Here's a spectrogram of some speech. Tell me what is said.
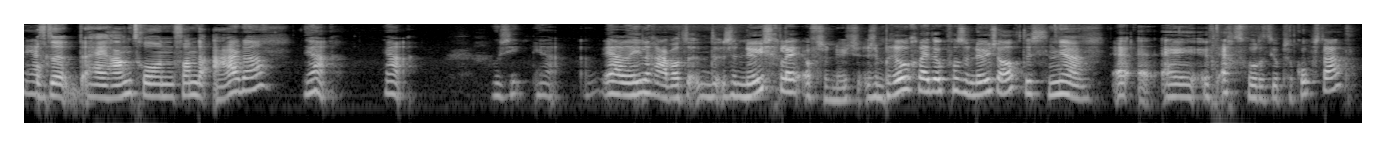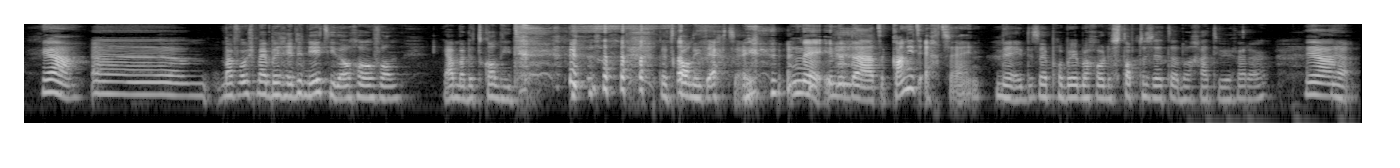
Ja. Of de, de- hij hangt gewoon van de aarde. Ja. Ja. Hoe zie Ja. Ja, heel raar. Want zijn neus glijdt... Of zijn neus... Zijn bril glijdt ook van zijn neus af. Dus Ja, eh, hij heeft echt het gevoel dat hij op zijn kop staat. ja. Ehm, maar volgens mij beredeneert hij dan gewoon van... Ja, maar dat kan niet. dat kan niet echt zijn. Nee, inderdaad. Dat kan niet echt zijn. nee, dus hij probeert maar gewoon een stap te zetten en dan gaat hij weer verder. Ja, Ja, ja.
